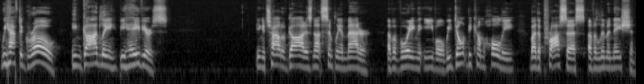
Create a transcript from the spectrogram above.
We have to grow in godly behaviors. Being a child of God is not simply a matter of avoiding the evil. We don't become holy by the process of elimination.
